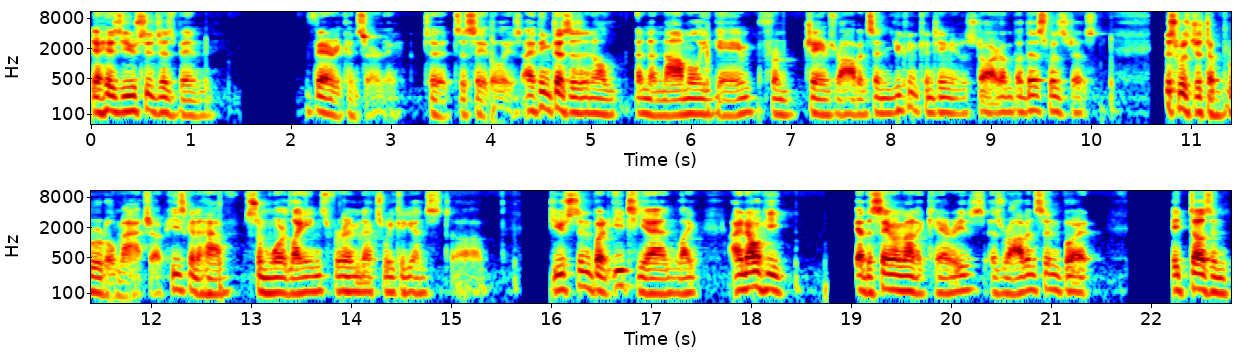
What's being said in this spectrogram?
Yeah, his usage has been very concerning to to say the least. I think this is an an anomaly game from James Robinson. You can continue to start him, but this was just this was just a brutal matchup. He's going to have some more lanes for him next week against uh, Houston, but Etienne, like I know he had the same amount of carries as Robinson, but it doesn't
